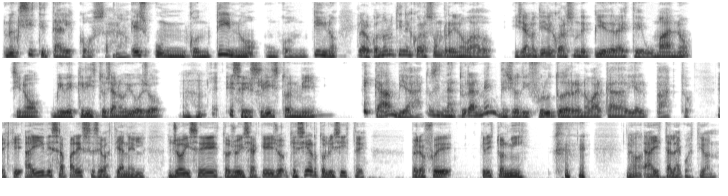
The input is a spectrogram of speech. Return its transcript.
No existe tal cosa. Es un continuo, un continuo. Claro, cuando uno tiene el corazón renovado y ya no tiene el corazón de piedra este humano, sino vive Cristo, ya no vivo yo, e-, Ese es. Cristo en mí, ahí cambia. Entonces, naturalmente yo disfruto de renovar cada día el pacto. Es que ahí desaparece, Sebastián, el yo hice esto, yo hice aquello, que es cierto, lo hiciste, pero fue Cristo en mí. ¿No? Ahí está la cuestión.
